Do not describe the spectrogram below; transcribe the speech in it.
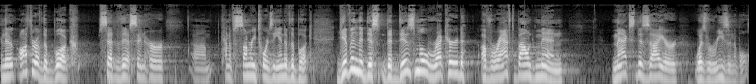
And the author of the book said this in her um, kind of summary towards the end of the book. Given the, dis- the dismal record of raft bound men, Mac's desire was reasonable.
